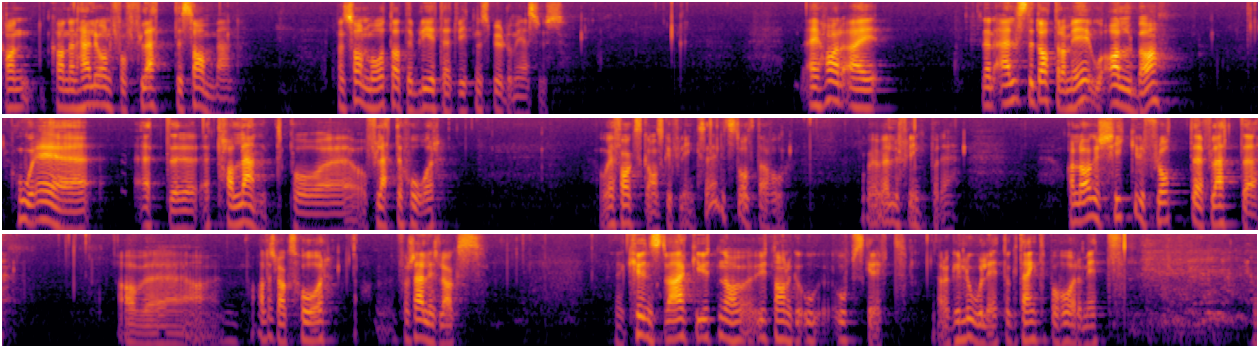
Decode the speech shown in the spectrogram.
kan, kan Den hellige ånd få flette sammen på en sånn måte at det blir til et vitnesbyrd om Jesus. Jeg har ei, Den eldste dattera mi, Alba, hun er et, et talent på uh, å flette hår. Hun er faktisk ganske flink, så jeg er litt stolt av henne. Hun er veldig flink på det. Hun kan lage skikkelig flotte fletter av av alle slags hår. Forskjellig slags kunstverk uten å, uten å ha noe oppskrift. Dere lo litt. Dere tenkte på håret mitt.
